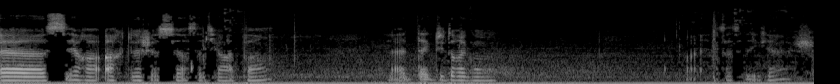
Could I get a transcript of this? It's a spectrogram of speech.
Euh, Serra, arc de chasseur, ça tirera pas. La dague du dragon. Ouais, ça, ça dégage.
